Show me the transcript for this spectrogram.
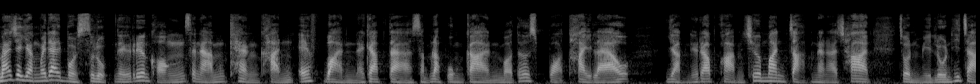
แม้จะยังไม่ได้บทสรุปในเรื่องของสนามแข่งขัน F1 นะครับ แต่สำหรับองค์การมอเตอร์สปอร์ตไทยแล้ว ยังได้รับความเชื่อมั่นจากนานาชาติ จนมีลุ้นที่จะ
